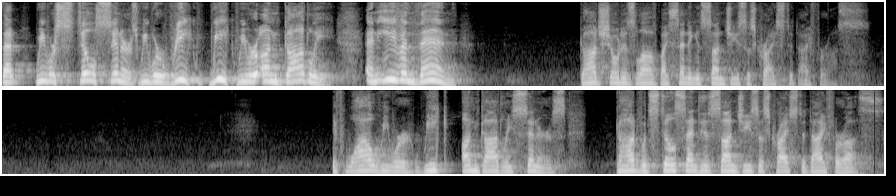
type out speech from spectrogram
that we were still sinners, we were weak, weak, we were ungodly. And even then, God showed his love by sending his son Jesus Christ to die for us. If while we were weak, ungodly sinners, God would still send his son Jesus Christ to die for us,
